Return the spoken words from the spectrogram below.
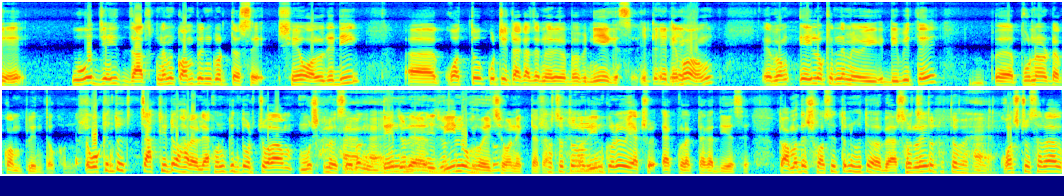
যে ও যেই যার নামে কমপ্লেন করতেছে সে অলরেডি কত কোটি টাকা যেন এভাবে নিয়ে গেছে। এবং এবং এই লোকের নামে ওই ডিবিতে পনেরোটা কমপ্লেন তখন। ও কিন্তু চাকরিটাও হারালো এখন কিন্তু ওর চলা মুশকিল হয়েছে এবং হ্যাঁ, এই জন্য ঋণও হয়েছে অনেক টাকা। সচেতন- ঋণ করেও একশো এক লাখ টাকা দিয়েছে। তো আমাদের সচেতন হতে হবে। আসলে হ্যাঁ। কষ্ট ছাড়া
